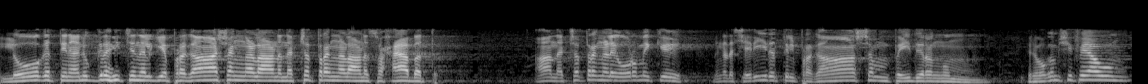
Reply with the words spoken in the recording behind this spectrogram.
ലോകത്തിന് അനുഗ്രഹിച്ച് നൽകിയ പ്രകാശങ്ങളാണ് നക്ഷത്രങ്ങളാണ് സ്വഹാബത്ത്. ആ നക്ഷത്രങ്ങളെ ഓർമ്മയ്ക്ക് നിങ്ങളുടെ ശരീരത്തിൽ പ്രകാശം പെയ്തിറങ്ങും. രോഗം ശിഫയാവും.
